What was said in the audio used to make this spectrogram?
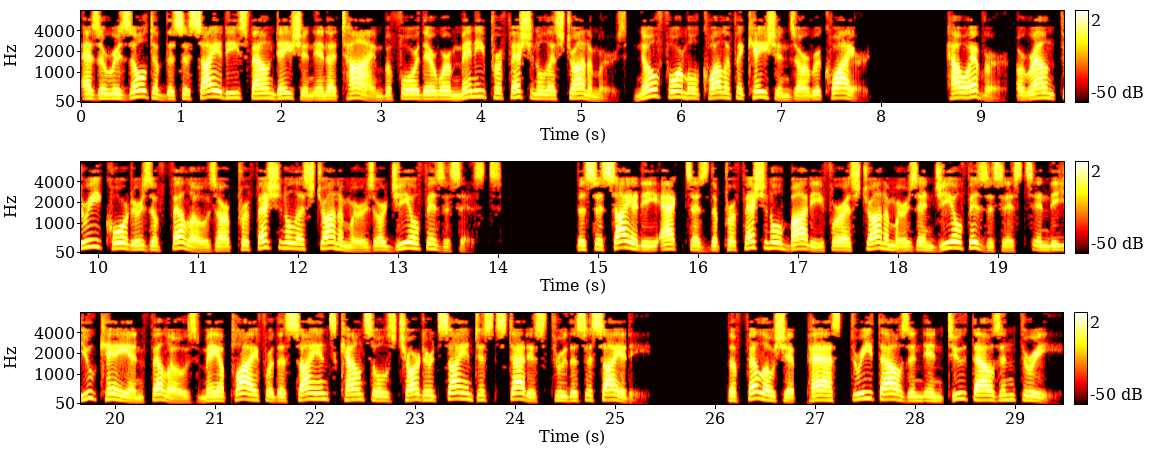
As a result of the Society's foundation in a time before there were many professional astronomers, no formal qualifications are required. However, around three-quarters of fellows are professional astronomers or geophysicists. The Society acts as the professional body for astronomers and geophysicists in the UK and fellows may apply for the Science Council's Chartered Scientist status through the Society. The fellowship passed 3,000 in 2003.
